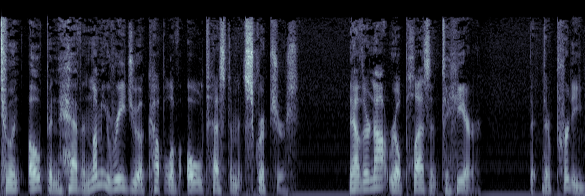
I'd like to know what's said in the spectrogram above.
to an open heaven. Let me read you a couple of Old Testament scriptures. Now, they're not real pleasant to hear. They're pretty,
